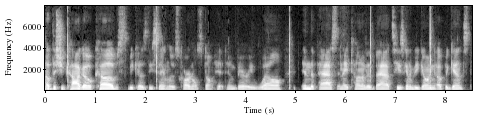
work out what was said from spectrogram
of the Chicago Cubs because the St. Louis Cardinals don't hit him very well in the past in a ton of at bats. He's going to be going up against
